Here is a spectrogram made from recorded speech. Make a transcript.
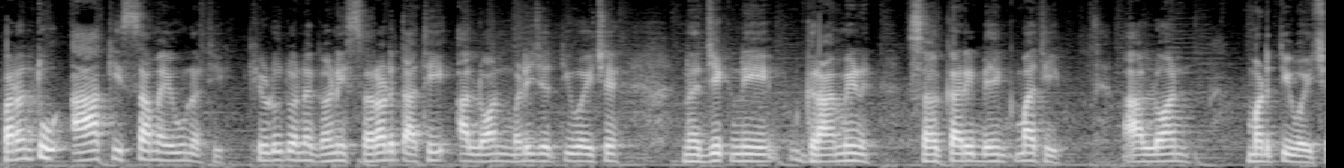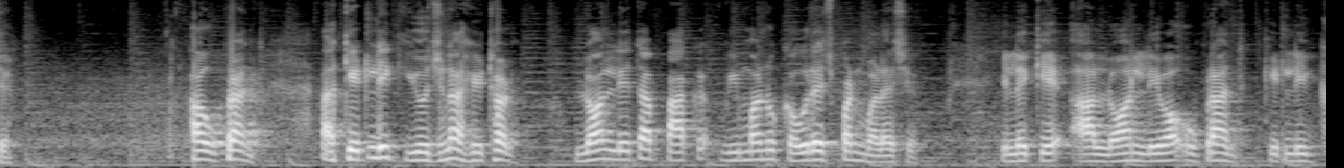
પરંતુ આ કિસ્સામાં એવું નથી. ખેડૂતોને ઘણી સરળતાથી આ લોન મળી જતી હોય છે. નજીકની ગ્રામીણ સહકારી બેંકમાંથી આ લોન મળતી હોય છે. આ ઉપરાંત આ કેટલીક યોજના હેઠળ લોન લેતા પાક વીમાનું કવરેજ પણ મળે છે. એટલે કે આ લોન લેવા ઉપરાંત કેટલીક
